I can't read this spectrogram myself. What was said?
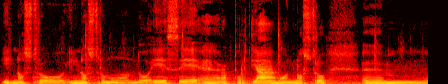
il nostro, il nostro mondo e se eh, rapportiamo il nostro, ehm,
